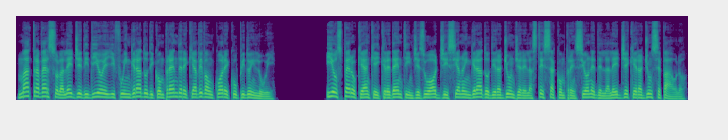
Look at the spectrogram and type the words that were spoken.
ma attraverso la legge di Dio egli fu in grado di comprendere che aveva un cuore cupido in lui. Io spero che anche i credenti in Gesù oggi siano in grado di raggiungere la stessa comprensione della legge che raggiunse Paolo.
